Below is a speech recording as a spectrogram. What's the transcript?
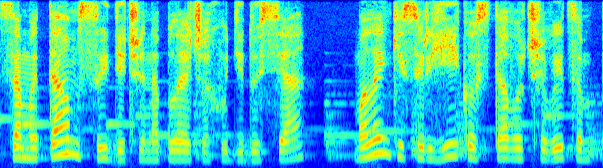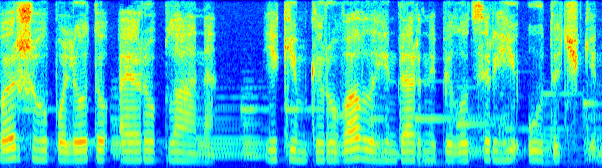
Саме там, сидячи на плечах у дідуся, маленький Сергійко став очевидцем першого польоту аероплана, яким керував легендарний пілот Сергій Уточкін.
